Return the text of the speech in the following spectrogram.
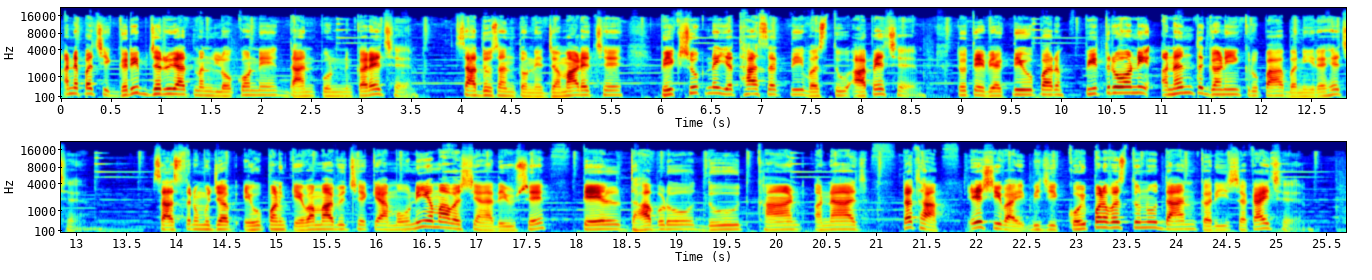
અને પછી ગરીબ જરૂરિયાતમંદ લોકોને દાન પુણ્ય કરે છે, સાધુ સંતોને જમાડે છે, ભિક્ષુકને યથાશક્તિ વસ્તુ આપે છે, તો તે વ્યક્તિ ઉપર પિતૃઓની અનંત ગણી કૃપા બની રહે છે. શાસ્ત્રો મુજબ એવું પણ કહેવામાં આવ્યું છે કે આ મૌની અમાવસ્યાના દિવસે તેલ, ધાબળો, દૂધ, ખાંડ, અનાજ તથા એ સિવાય બીજી કોઈ પણ વસ્તુનું દાન કરી શકાય છે.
